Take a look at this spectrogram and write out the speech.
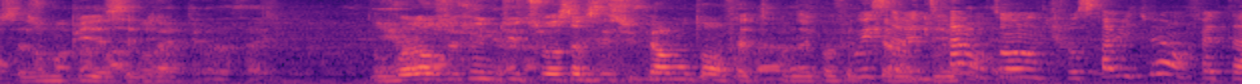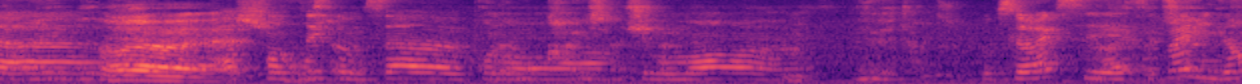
ça se goupille assez bien. Donc voilà, on se fait une petite soirée. Ça faisait super longtemps en fait qu'on n'avait pas fait de Oui, ça fait karaoké. très longtemps, donc il faut se réhabituer en fait à, Ouais, ouais. à chanter comme ça pendant ces moments. euh. Donc c'est vrai que c'est c'est pas évident,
